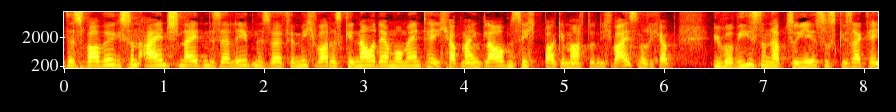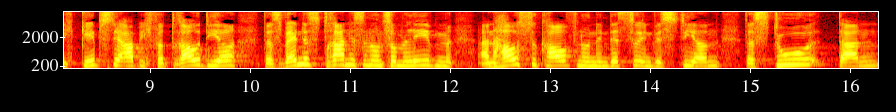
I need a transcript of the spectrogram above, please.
das war wirklich so ein einschneidendes Erlebnis, weil für mich war das genau der Moment, hey, ich habe meinen Glauben sichtbar gemacht und ich weiß noch, ich habe überwiesen und habe zu Jesus gesagt, hey, ich gebe es dir ab, ich vertraue dir, dass wenn es dran ist in unserem Leben, ein Haus zu kaufen und in das zu investieren, dass du dann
